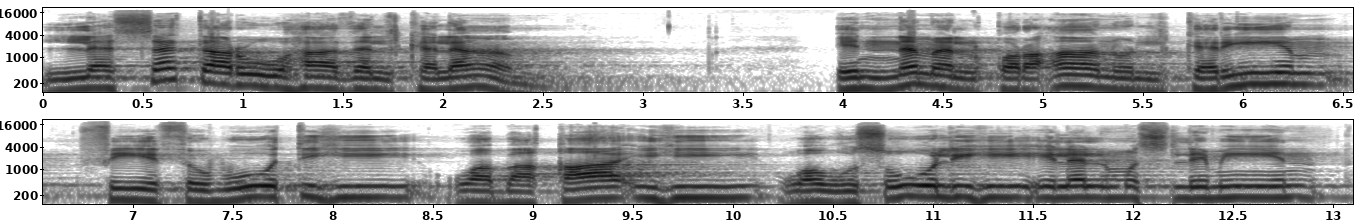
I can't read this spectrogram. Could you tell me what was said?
لستروا هذا الكلام. إنما القرآن الكريم في ثبوته وبقائه ووصوله إلى المسلمين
